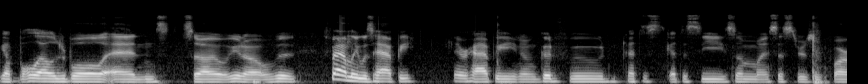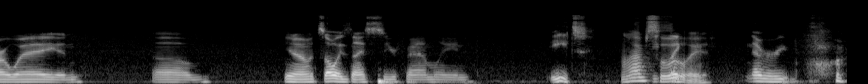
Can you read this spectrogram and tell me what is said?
got bowl eligible, and so you know, the family was happy. They were happy, you know, good food. Got to got to see some of my sisters from far away, and um, you know, it's always nice to see your family and eat. Absolutely. Eat like never eat before.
